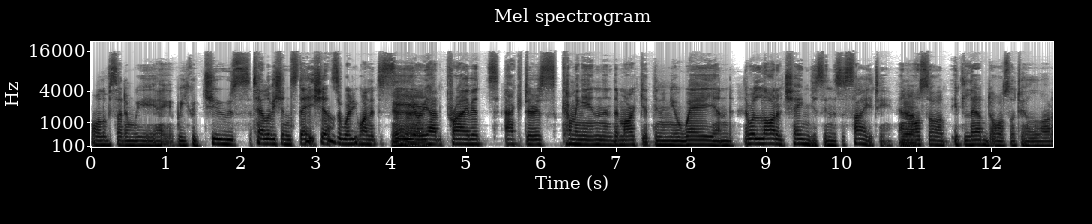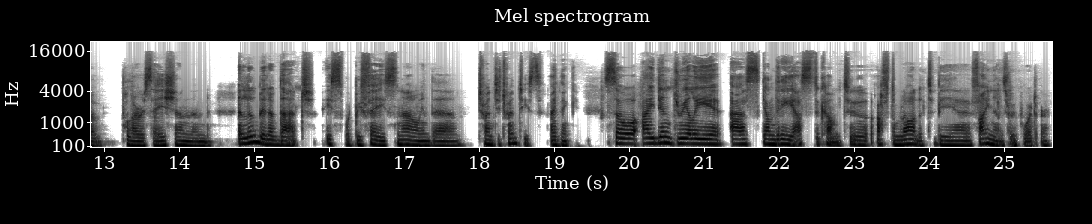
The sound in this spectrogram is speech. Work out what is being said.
all of a sudden we we could choose television stations or what you wanted to see, Yeah, yeah. or you had private actors coming in in the market in a new way. And there were a lot of changes in the society. And Yeah. also it led also to a lot of polarization and a little bit of that is what we face now in the 2020s, I think. So I didn't really ask Andreas to come to Aftonbladet to be a finance reporter.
